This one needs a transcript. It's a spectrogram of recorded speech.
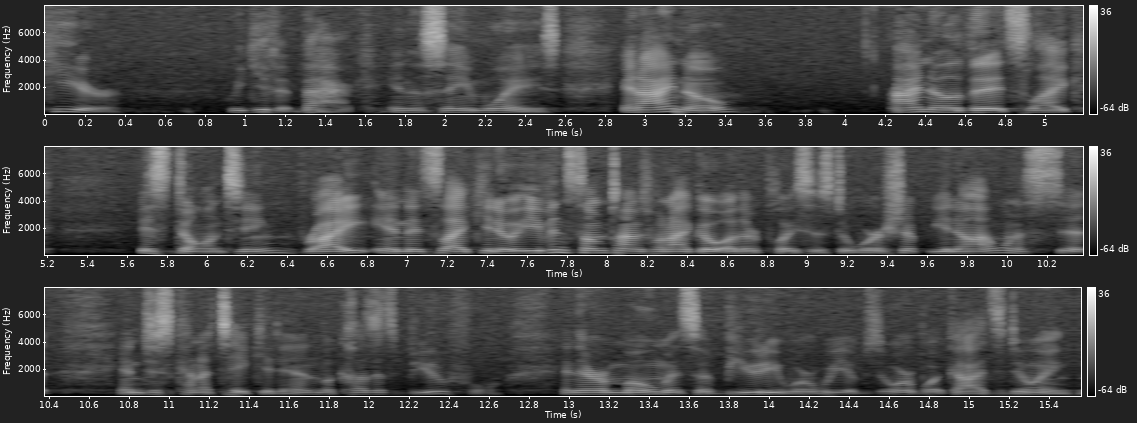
here we give it back in the same ways. And I know I know that it's like it's daunting, right? And it's like, you know, even sometimes when I go other places to worship, you know, I want to sit and just kind of take it in because it's beautiful. And there are moments of beauty where we absorb what God's doing.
